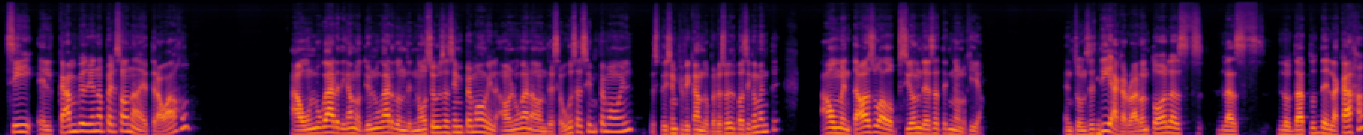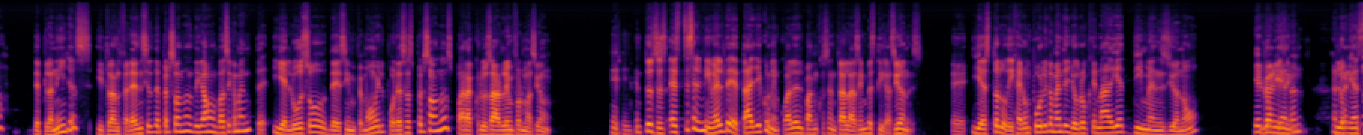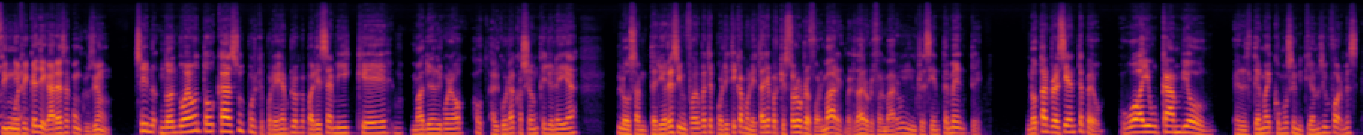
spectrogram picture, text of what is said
si el cambio de una persona de trabajo a un lugar, digamos, de un lugar donde no se usa Simpe Móvil a un lugar a donde se usa Simpe Móvil, estoy simplificando, pero eso es básicamente, aumentaba su adopción de esa tecnología. Entonces, di, agarraron todos las, las, los datos de la caja de planillas y transferencias de personas, digamos, básicamente, y el uso de Simpe Móvil por esas personas para cruzar la información. Entonces, este es el nivel de detalle con el cual el Banco Central hace investigaciones. Eh, y esto lo dijeron públicamente y yo creo que nadie dimensionó en realidad, lo que, significa llegar a esa conclusión. Sí, no, es nuevo en todo caso, porque por ejemplo me parece a mí que más de alguna, alguna ocasión que yo leía los anteriores informes de política monetaria, porque esto lo reformaron, ¿verdad? Lo reformaron recientemente. No tan reciente, pero hubo ahí un cambio en el tema de cómo se emitían los informes.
